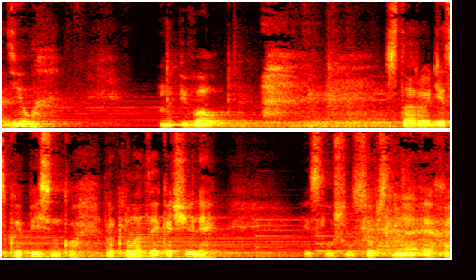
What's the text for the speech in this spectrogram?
Ходил, напевал старую детскую песенку про крылатые качели и слушал собственное эхо.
